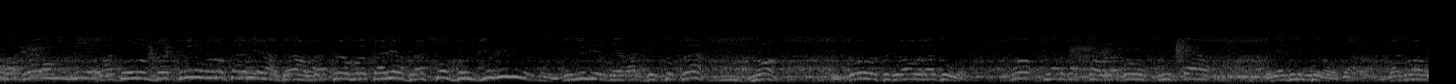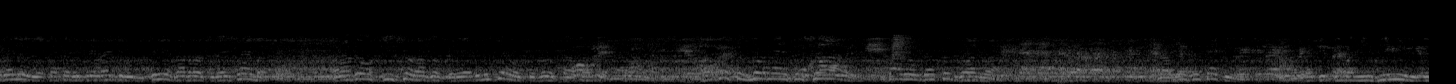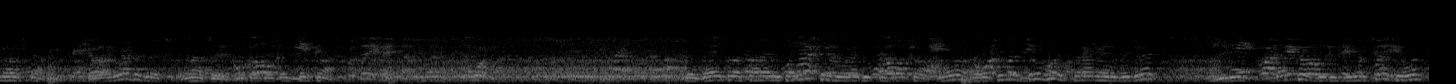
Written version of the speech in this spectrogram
по крайней мере... Радулов закрыл вратаря, да, закрыл вратаря. Бросок был ювелирный, от Дацука, но здорово сыграл Радулов. Но, я бы так сказал, Радулов слегка реабилитировал, да. За два удаления, которые превратились в две заброшенные шайбы, Радулов еще разок бы реабилитировался, было бы совсем нормально. Пока что сборная США ставил досуг 2-2. Да, результативно. Обратите внимание, изменили немножко э, розыгрыш нашего большинства. То есть до этого старались Орешкина выводить на бросок, но решили с другой стороны разыграть, где Дацов будет завершать, и он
